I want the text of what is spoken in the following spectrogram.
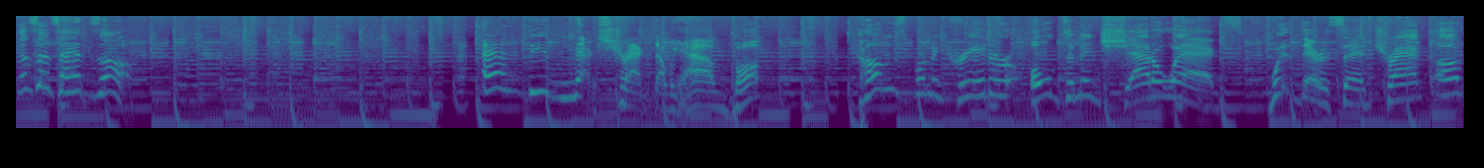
Just as a heads up. And the next track that we have up comes from the creator Ultimate Shadow X with their said track of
